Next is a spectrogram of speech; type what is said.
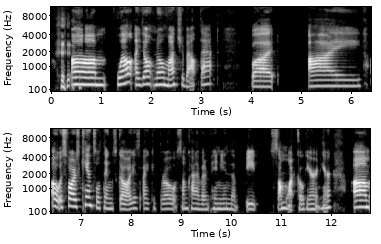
um, well, I don't know much about that, but I oh, as far as cancel things go, I guess I could throw some kind of an opinion to be somewhat coherent here. Um,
